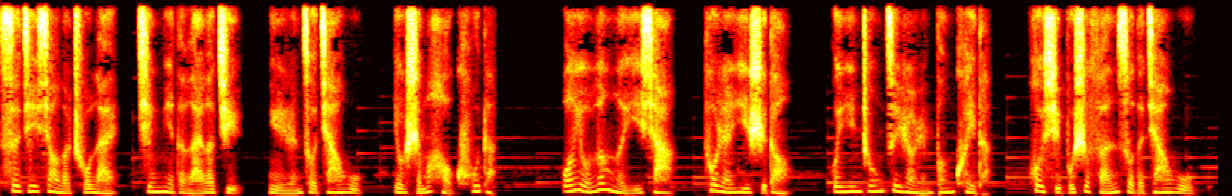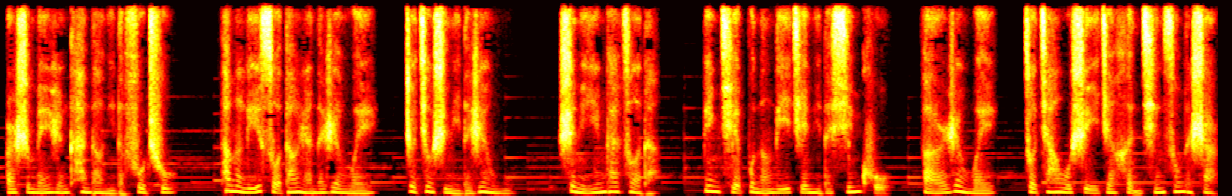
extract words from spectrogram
司机笑了出来，轻蔑的来了句：“女人做家务。”有什么好哭的？网友愣了一下，突然意识到，婚姻中最让人崩溃的，或许不是繁琐的家务，而是没人看到你的付出。他们理所当然的认为这就是你的任务，是你应该做的，并且不能理解你的辛苦，反而认为做家务是一件很轻松的事儿。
